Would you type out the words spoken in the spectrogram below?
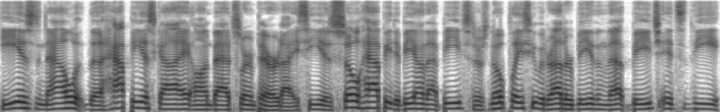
He is now the happiest guy on Bachelor in Paradise. He is so happy to be on that beach. There's no place he would rather be than that beach. It's the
